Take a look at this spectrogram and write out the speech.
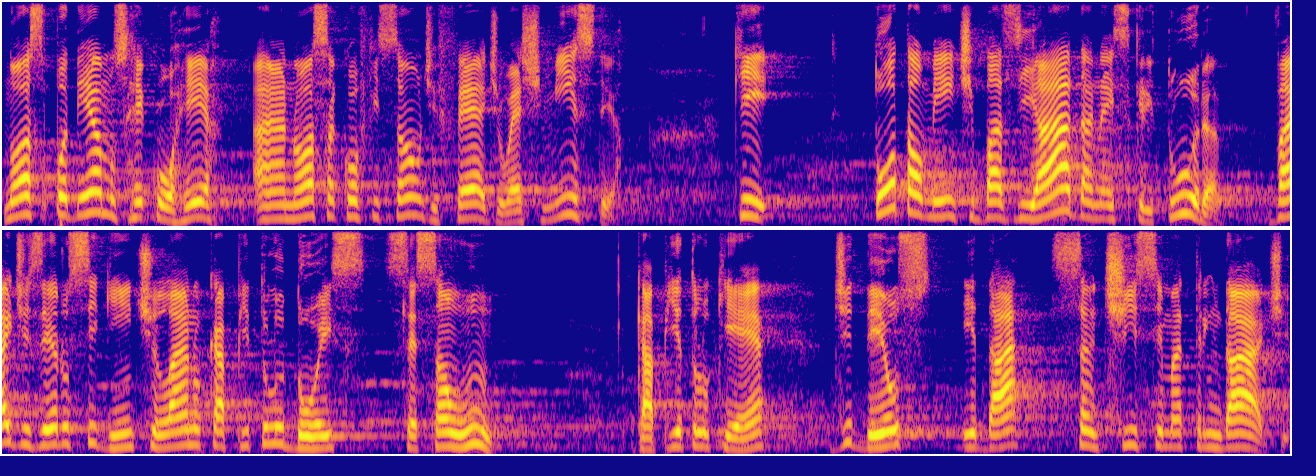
nós podemos recorrer à nossa confissão de fé de Westminster, que, totalmente baseada na Escritura, vai dizer o seguinte, lá no capítulo 2, seção 1, capítulo que é de Deus e da Santíssima Trindade.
